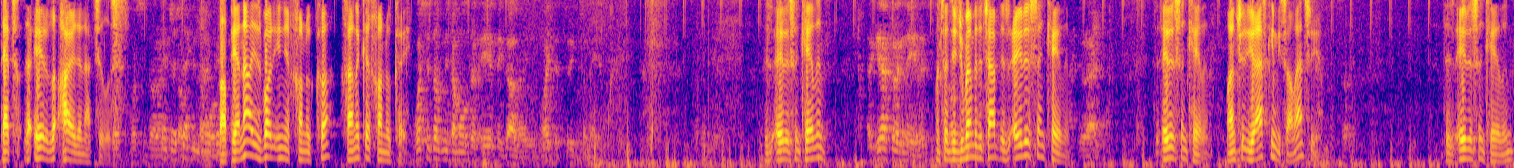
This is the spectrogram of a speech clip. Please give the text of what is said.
That's the Eir higher than Atzilus. What's the door? That's the second guy. Val Pianal is bought in Chanukah, Chanukah, Chanukah. What's it of mit am older Eir Megala? Why the three to me? There's Eiris and Kalim. I guess for One second, did you remember the chapter? There's Eiris and Kalim. Eiris and Kalim. Why don't you, you're asking me, so I'll answer you. There's Eris and Kalim.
